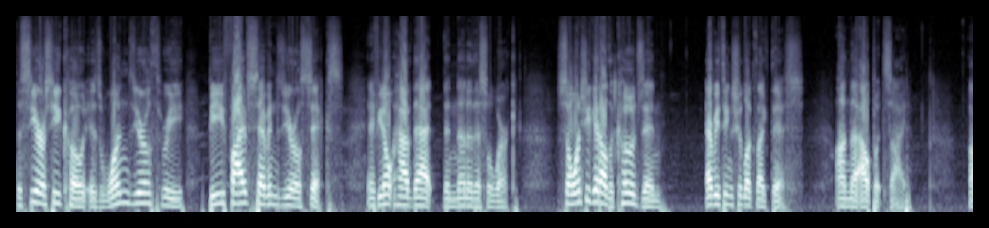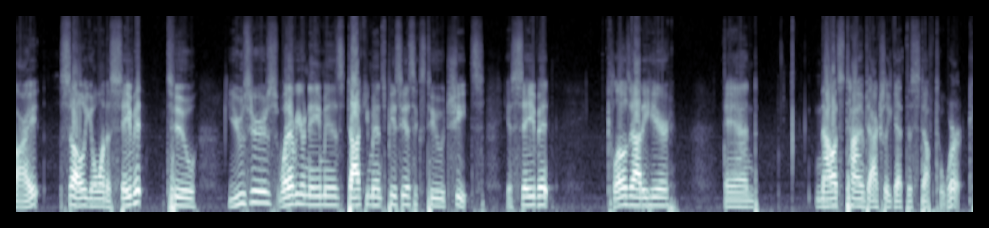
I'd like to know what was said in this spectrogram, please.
the CRC code is 103B5706. And if you don't have that, then none of this will work. So once you get all the codes in, everything should look like this on the output side. Alright, so you'll want to save it to users, whatever your name is, documents, PCSX2, cheats. You save it, close out of here, and now it's time to actually get this stuff to work.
